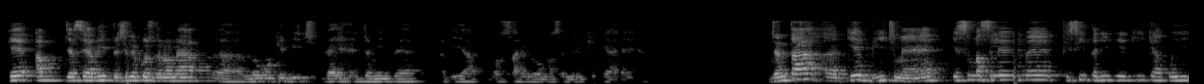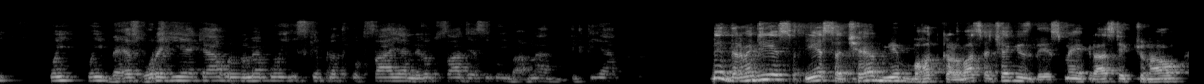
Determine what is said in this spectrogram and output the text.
कि अब जैसे अभी पिछले कुछ दिनों में आप लोगों के बीच गए हैं, ज़मीन पे अभी आप बहुत सारे लोगों से मिल के आए हैं। जनता के बीच में इस मसले पे किसी तरीके की क्या कोई कोई कोई बहस हो रही है? क्या उनमें कोई इसके प्रति उत्साह या निरुत्साह जैसी कोई भावना दिखती है नहीं, धर्मेंद्र जी, ये ये सच है अब ये बहुत कड़वा सच है कि इस देश में एक राष्ट्र, एक चुनाव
